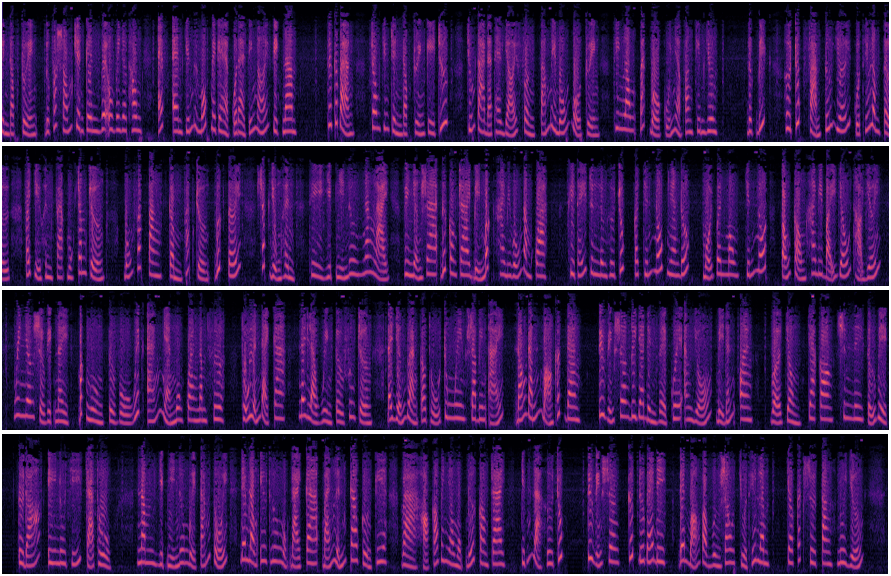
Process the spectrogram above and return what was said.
trình đọc truyện được phát sóng trên kênh VOV Giao thông FM 91 MHz của Đài Tiếng nói Việt Nam. Thưa các bạn, trong chương trình đọc truyện kỳ trước, chúng ta đã theo dõi phần 84 bộ truyện Thiên Long Bát Bộ của nhà văn Kim Dung. Được biết, hư trúc phạm tứ giới của Thiếu Lâm Tự phải chịu hình phạt 100 trượng, bốn pháp tăng cầm pháp trượng bước tới, sắp dụng hình thì Diệp Nhị Nương ngăn lại vì nhận ra đứa con trai bị mất 24 năm qua. Khi thấy trên lưng hư trúc có 9 nốt nhang đốt, mỗi bên mông 9 nốt, tổng cộng 27 dấu thọ giới. Nguyên nhân sự việc này bắt nguồn từ vụ quyết án nhạn môn quan năm xưa. Thủ lĩnh đại ca, nay là quyền từ phương trượng, đã dẫn đoàn cao thủ Trung Nguyên ra biên ải, đón đánh bọn khất đan. Tiêu Viễn Sơn đưa gia đình về quê ăn dỗ, bị đánh oan, vợ chồng, cha con, sinh ly tử biệt. Từ đó, y nuôi chí trả thù. Năm dịp Nhị Nương 18 tuổi, đem lòng yêu thương một đại ca bản lĩnh cao cường kia và họ có với nhau một đứa con trai, chính là Hư Trúc. Tiêu Viễn Sơn cướp đứa bé đi, đem bỏ vào vườn rau chùa Thiếu Lâm cho các sư tăng nuôi dưỡng.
